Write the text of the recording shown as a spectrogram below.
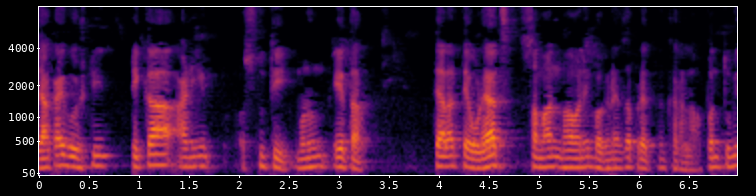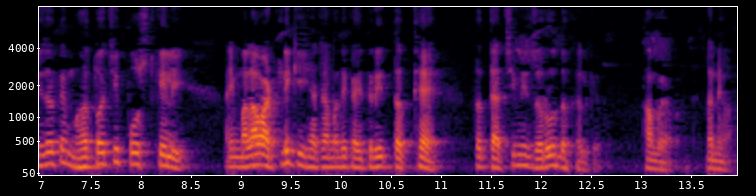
ज्या काही गोष्टी टीका आणि स्तुती म्हणून येतात. त्याला तेवढ्याच समान भावाने बघण्याचा प्रयत्न करायला पण तुम्ही जर काही महत्त्वाची पोस्ट केली आणि मला वाटली की ह्याच्यामध्ये काहीतरी तथ्य आहे तर त्याची मी जरूर दखल घेतो. थांबूया धन्यवाद.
